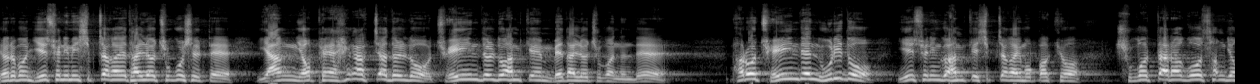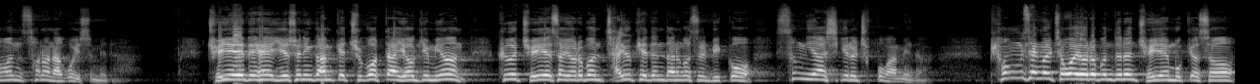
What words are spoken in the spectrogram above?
여러분, 예수님이 십자가에 달려 죽으실 때 양 옆에 행악자들도 죄인들도 함께 매달려 죽었는데 바로 죄인 된 우리도 예수님과 함께 십자가에 못 박혀 죽었다라고 성경은 선언하고 있습니다. 죄에 대해 예수님과 함께 죽었다 여기면 그 죄에서 여러분 자유케 된다는 것을 믿고 승리하시기를 축복합니다. 평생을 저와 여러분들은 죄에 묶여서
